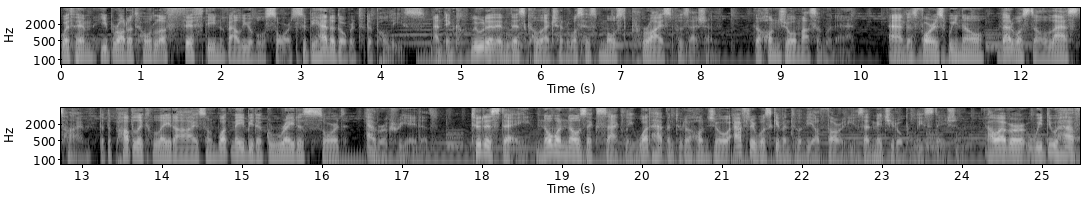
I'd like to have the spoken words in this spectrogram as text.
With him, he brought a total of 15 valuable swords to be handed over to the police, and included in this collection was his most prized possession, the Honjo Masamune. And as far as we know, that was the last time that the public laid eyes on what may be the greatest sword ever created. To this day, no one knows exactly what happened to the Honjo after it was given to the authorities at Mejiro police station. However, we do have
